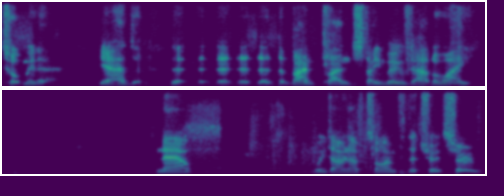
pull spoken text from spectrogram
took me there. Yeah, the the, the, the, the, bad plants they moved out of the way. Now, we don't have time for the truth serum,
